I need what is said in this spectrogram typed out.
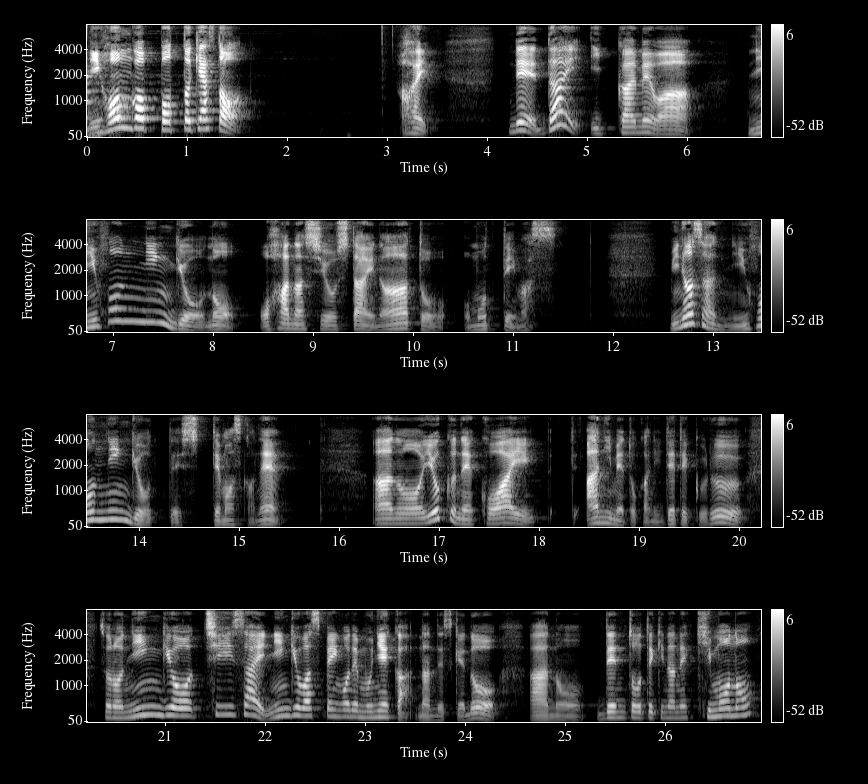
日本語ポッドキャスト。はい。で第1回目は日本人形のお話をしたいなと思っています。皆さん日本人形って知ってますかね？あのよくね怖いアニメとかに出てくるその人形小さい人形はスペイン語でムニエカなんですけどあの伝統的なね着物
